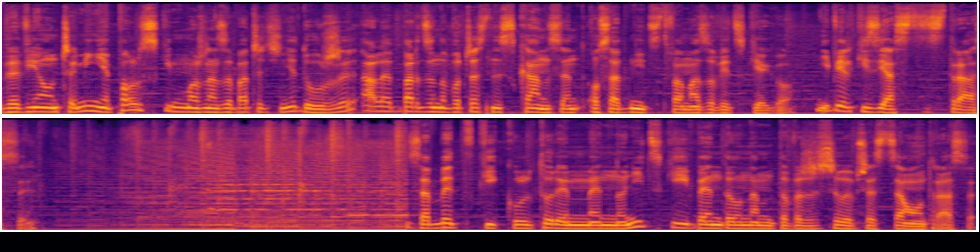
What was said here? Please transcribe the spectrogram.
We Wiączeminie Polskim można zobaczyć nieduży, ale bardzo nowoczesny skansen osadnictwa mazowieckiego. Niewielki zjazd z trasy. Zabytki kultury mennonickiej będą nam towarzyszyły przez całą trasę.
